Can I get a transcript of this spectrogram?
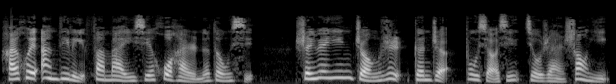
还会暗地里贩卖一些祸害人的东西。沈月英整日跟着，不小心就染上瘾。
